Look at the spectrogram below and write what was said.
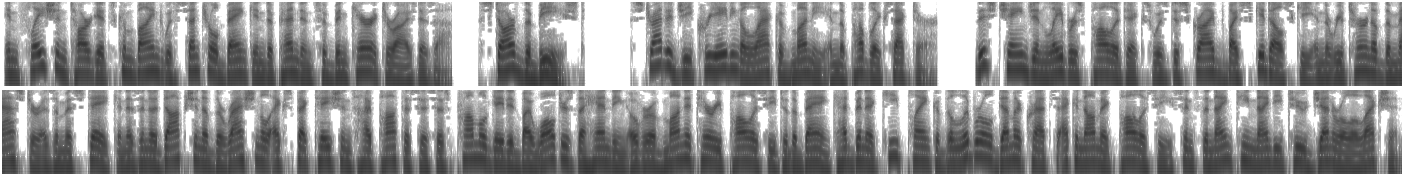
Inflation targets combined with central bank independence have been characterized as a starve the beast strategy creating a lack of money in the public sector. This change in Labour's politics was described by Skidelsky in The Return of the Master as a mistake and as an adoption of the rational expectations hypothesis as promulgated by Walters. The handing over of monetary policy to the bank had been a key plank of the Liberal Democrats' economic policy since the 1992 general election.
